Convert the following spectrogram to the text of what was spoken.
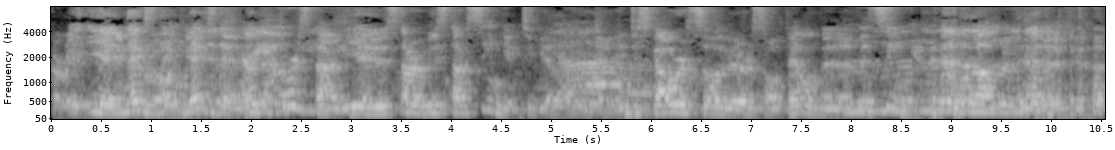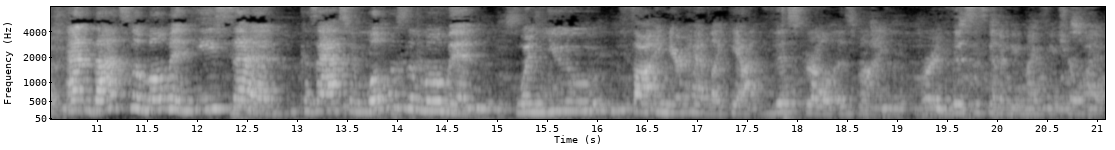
Kara- Yeah, next day, next day, the not the first time. Yeah, you start, we start singing together. Yeah. Yeah, and discovered so we're so talented at mm-hmm. singing. And that's the moment he said, because I asked him, what was the moment when you thought in your head, like, yeah, this girl is mine, or this is going to be my future wife?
